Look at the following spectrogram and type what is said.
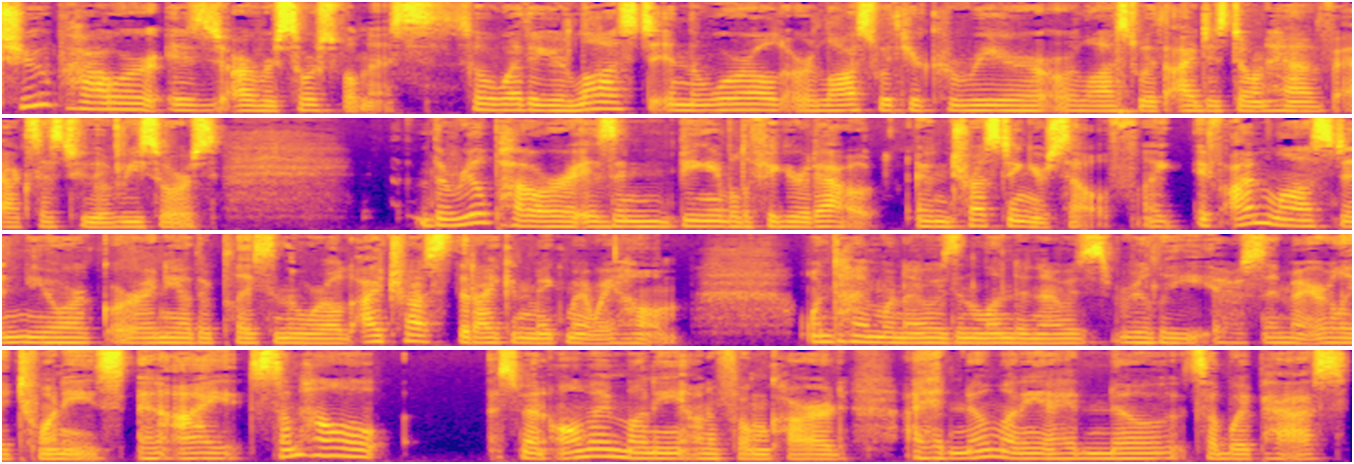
true power is our resourcefulness. So whether you're lost in the world or lost with your career or lost with, I just don't have access to a resource, the real power is in being able to figure it out and trusting yourself. Like if I'm lost in New York or any other place in the world, I trust that I can make my way home. One time when I was in London, I was really, I was in my early 20s and I somehow spent all my money on a phone card. I had no money. I had no subway pass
